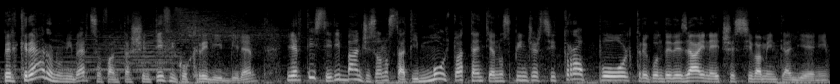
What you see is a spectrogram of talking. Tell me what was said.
Per creare un universo fantascientifico credibile, gli artisti di Bungie sono stati molto attenti a non spingersi troppo oltre con dei design eccessivamente alieni.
